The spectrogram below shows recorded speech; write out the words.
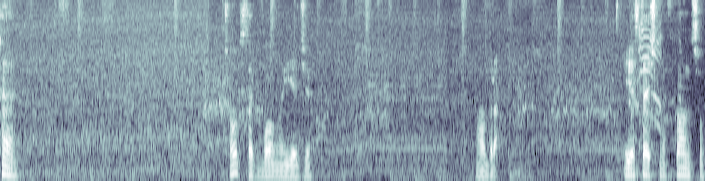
Heh. Czemu to tak wolno jedzie? Dobra. Jesteśmy w końcu.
